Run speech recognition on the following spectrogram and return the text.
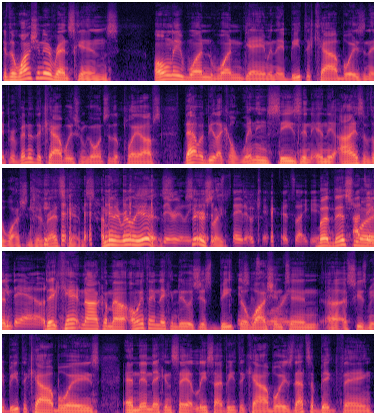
If the Washington Redskins only won one game and they beat the Cowboys and they prevented the Cowboys from going to the playoffs, that would be like a winning season in the eyes of the Washington Redskins. I mean, it really is. They really Seriously. is. They don't care. It's like, yeah, But this I'll one, they can't knock them out. Only thing they can do is just beat the just Washington, uh, excuse me, beat the Cowboys, and then they can say, at least I beat the Cowboys. That's a big thing,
